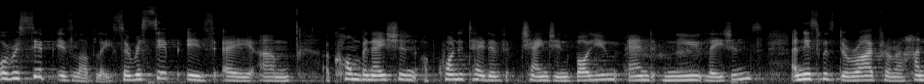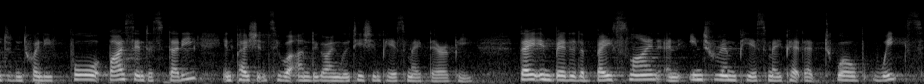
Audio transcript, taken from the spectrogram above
Or RECIP is lovely. So RECIP is a, um, a combination of quantitative change in volume and new lesions. And this was derived from a 124 bi-centre study in patients who were undergoing lutetium PSMA therapy. They embedded a baseline and interim PSMA PET at 12 weeks,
